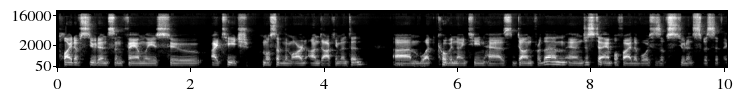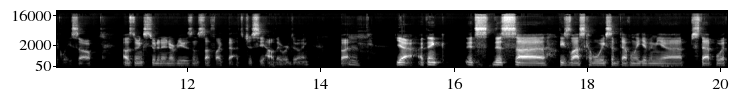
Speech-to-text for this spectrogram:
plight of students and families who I teach, most of them are undocumented um, what COVID 19 has done for them and just to amplify the voices of students specifically. So I was doing student interviews and stuff like that to just see how they were doing. But yeah, yeah I think it's this, uh, these last couple weeks have definitely given me a step with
